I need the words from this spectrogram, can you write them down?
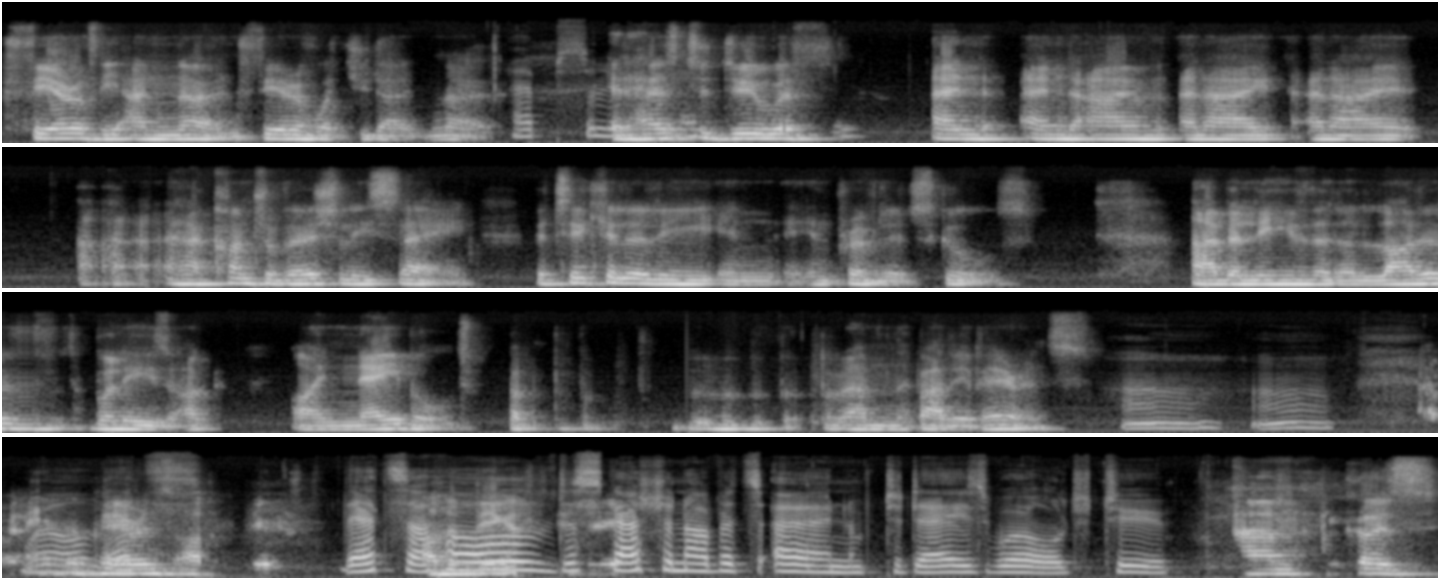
fear of the unknown fear of what you don't know. Absolutely. it has to do with and and i'm and i and i and i controversially say particularly in in privileged schools i believe that a lot of bullies are, are enabled um, by the appearance. Oh, oh. Well, parents that's, are, that's a whole discussion of its own of today's world too. Um, because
